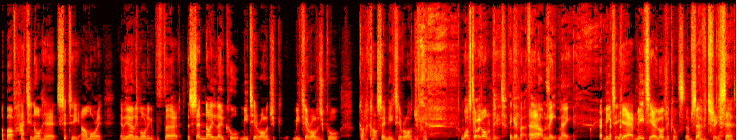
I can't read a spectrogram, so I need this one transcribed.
above Hachinohe City, Aomori, in the early morning of the 3rd. The Sendai local meteorologic, meteorological. God, I can't say meteorological. What's going on, Pete? Thinking about thinking Uh, about meat, mate. Mete- yeah, meteorological observatory said,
